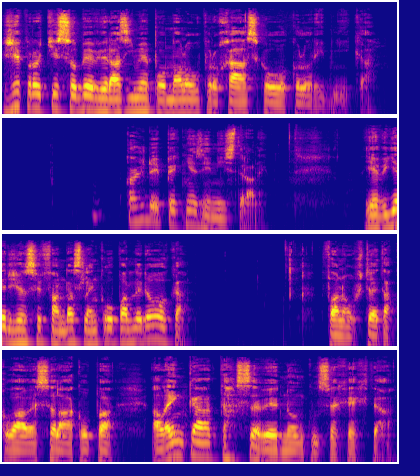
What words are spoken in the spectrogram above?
že proti sobě vyrazíme pomalou procházkou okolo rybníka. Každý pěkně z jiné strany. Je vidět, že si Fanda s Lenkou padly do oka. Fanouš, to je taková veselá kopa. A Lenka, ta se v jednom kuse chechtá.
